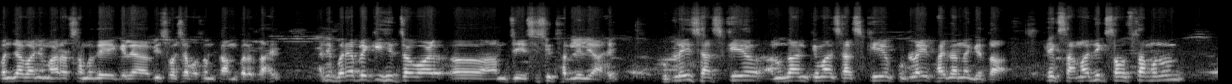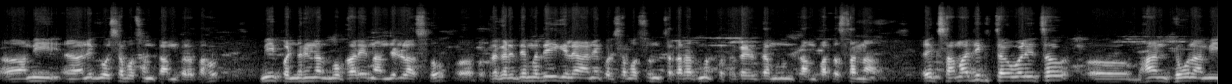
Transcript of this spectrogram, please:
पंजाब आणि महाराष्ट्रामध्ये गेल्या वीस वर्षापासून काम करत आहे. आणि बऱ्यापैकी ही चळवळ आमची यशस्वी ठरलेली आहे. कुठलंही शासकीय अनुदान किंवा शासकीय कुठलाही फायदा न घेता एक सामाजिक संस्था म्हणून आम्ही अनेक वर्षापासून काम करत आहोत. मी पंढरीनाथ बोकारे नांदेडला असतो. पत्रकारितेमध्येही गेल्या अनेक वर्षापासून सकारात्मक पत्रकारिता म्हणून काम पाहत असताना एक सामाजिक चळवळीचं भान ठेवून आम्ही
